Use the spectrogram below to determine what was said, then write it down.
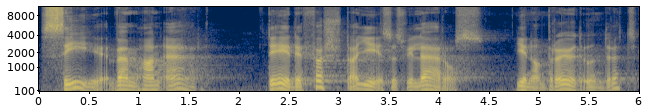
Se vem han är. Det är det första Jesus vill lära oss genom brödundret.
